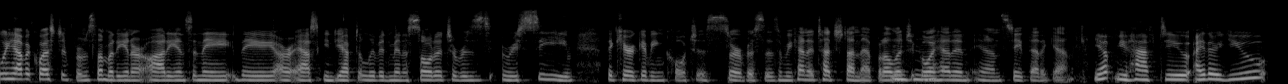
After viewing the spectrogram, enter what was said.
we have a question from somebody in our audience, and they they are asking, do you have to live in Minnesota to res- receive the caregiving coaches services? And we kind of touched on that, but I'll let you go ahead and, and state that again. Yep, you have to either you,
